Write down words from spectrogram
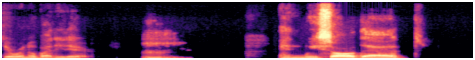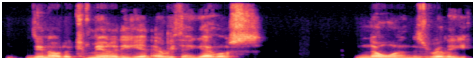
there were nobody there. Mm. And we saw that, you know, the community and everything else, no one is really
